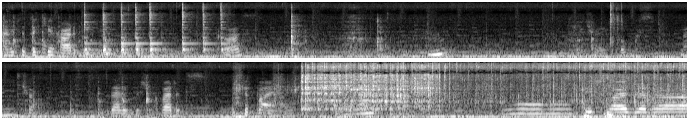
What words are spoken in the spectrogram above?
Навіть такі гарні. Клас. Ну нічого. Зараз будеш кверитися. Висипаємо їх. Пішла жара.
